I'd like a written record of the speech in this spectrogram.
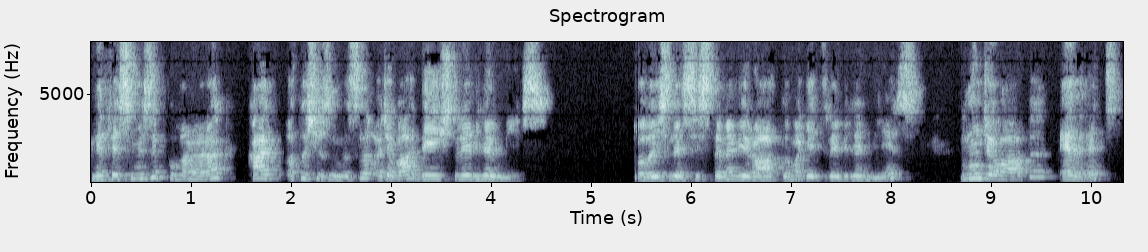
nefesimizi kullanarak kalp atış hızımızı acaba değiştirebilir miyiz? Dolayısıyla sisteme bir rahatlama getirebilir miyiz? Bunun cevabı evet.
